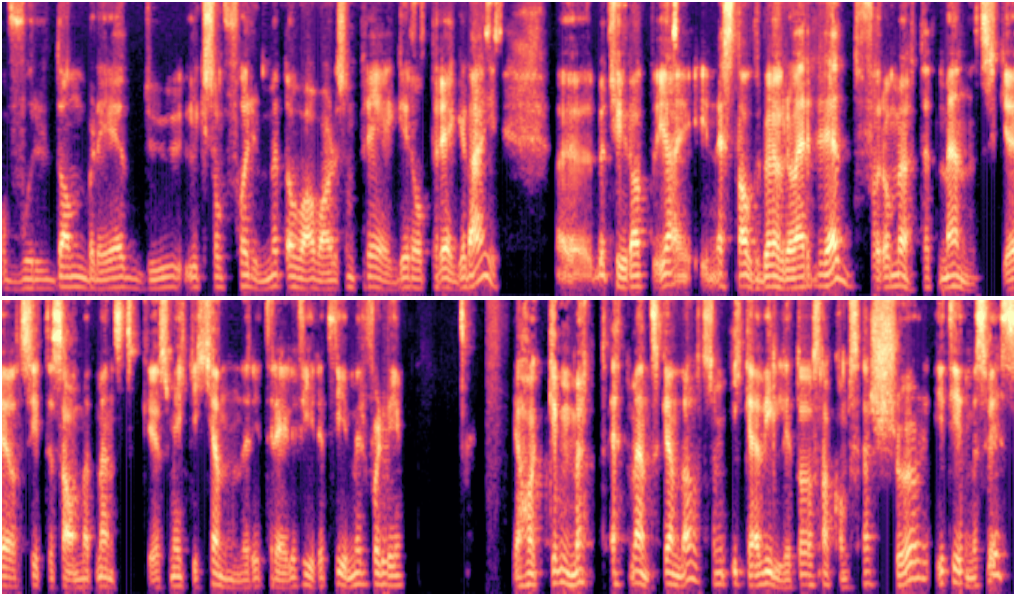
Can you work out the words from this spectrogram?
Og hvordan ble du liksom formet, og hva var det som preger og preger deg? Eh, det betyr at jeg nesten aldri behøver å være redd for å møte et menneske og sitte sammen med et menneske som jeg ikke kjenner i tre eller fire timer. fordi jeg har ikke møtt et menneske enda som ikke er villig til å snakke om seg sjøl i timevis.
